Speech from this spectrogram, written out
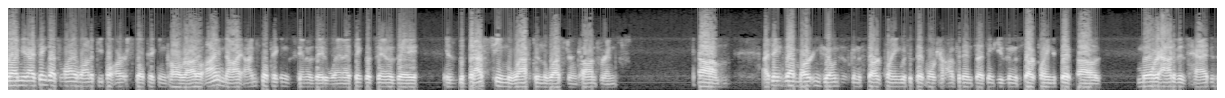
So I mean, I think that's why a lot of people are still picking Colorado. I'm not. I'm still picking San Jose to win. I think that San Jose is the best team left in the Western Conference. Um, I think that Martin Jones is going to start playing with a bit more confidence. I think he's going to start playing a bit uh, more out of his head.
